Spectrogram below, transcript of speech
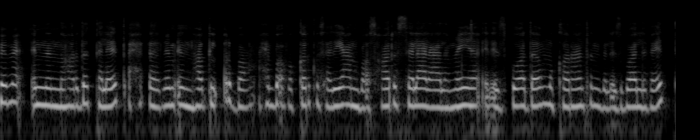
بما إن النهاردة التلات بما إن النهاردة الأربع أحب أفكركوا سريعا بأسعار السلع العالمية الأسبوع ده مقارنة بالأسبوع اللي فات.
